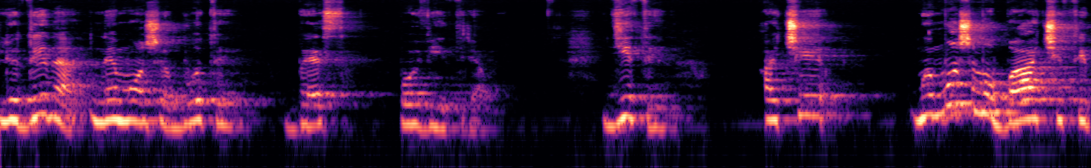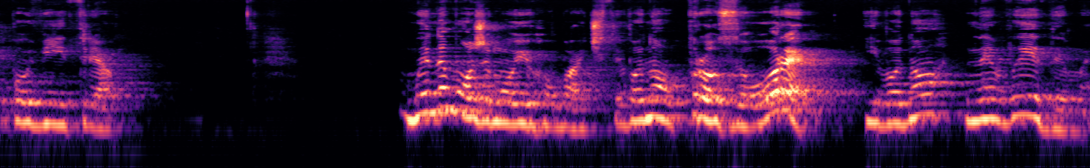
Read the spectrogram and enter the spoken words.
людина не може бути без повітря. Діти, а чи ми можемо бачити повітря? Ми не можемо його бачити. Воно прозоре і воно невидиме.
